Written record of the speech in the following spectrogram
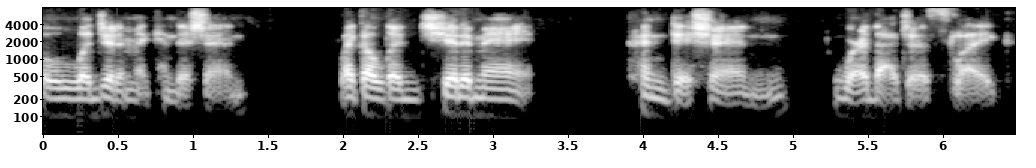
a legitimate condition, like a legitimate condition where that just like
